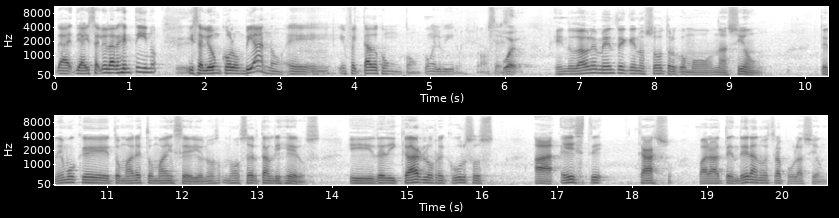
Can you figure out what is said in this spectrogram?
De, ahí salió el argentino y salió un colombiano eh, infectado con, el virus. Entonces, bueno. Indudablemente que nosotros como nación tenemos que tomar esto más en serio, no, no ser tan ligeros y dedicar los recursos a este caso para atender a nuestra población.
